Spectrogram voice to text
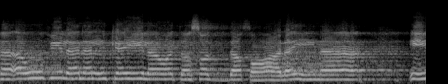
فأوف لنا الكيل وتصدق علينا إن الله يجزي E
